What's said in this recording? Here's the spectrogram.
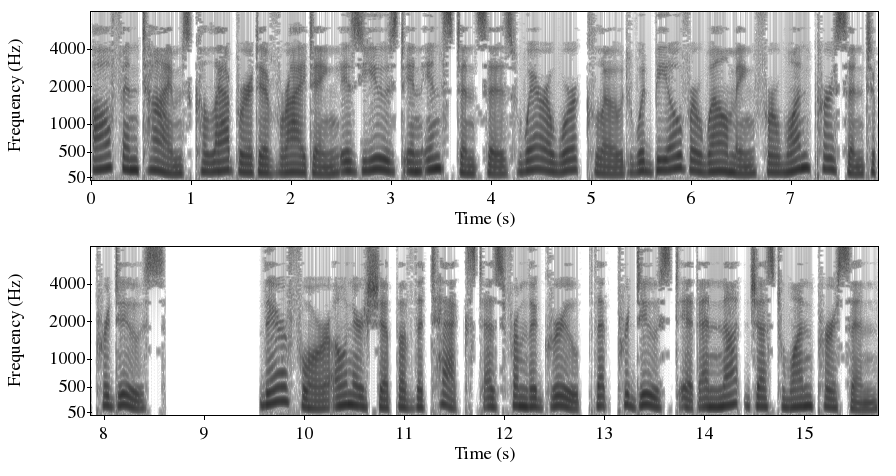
Oftentimes collaborative writing is used in instances where a workload would be overwhelming for one person to produce, Therefore ownership of the text is from the group that produced it and not just one person.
